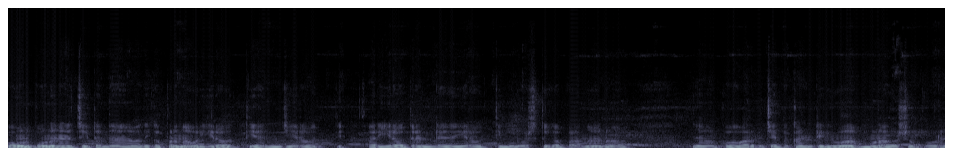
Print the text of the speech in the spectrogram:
போகணும் போகணும்னு நினச்சிக்கிட்டு இருந்தேன். அதுக்கப்புறம் தான் ஒரு இருபத்தி அஞ்சு இருபத்தி சாரி இருபத்தி ரெண்டு இருபத்தி மூணு வருஷத்துக்கு அப்புறம் தான் நான் நான் போக ஆரம்பித்தேன் இப்போ கண்டினியூவாக மூணாவது வருஷம் போகிறேன்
